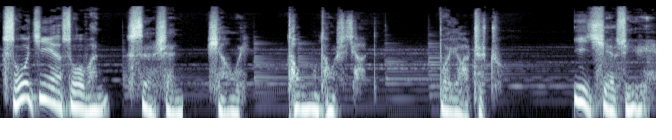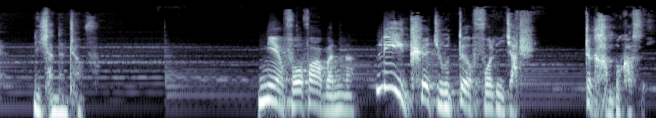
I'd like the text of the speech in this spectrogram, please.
所见所闻色声香味，通通是假的。不要执着，一切随缘，你才能成佛。念佛法门呢，立刻就得佛力加持，这个很不可思议。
